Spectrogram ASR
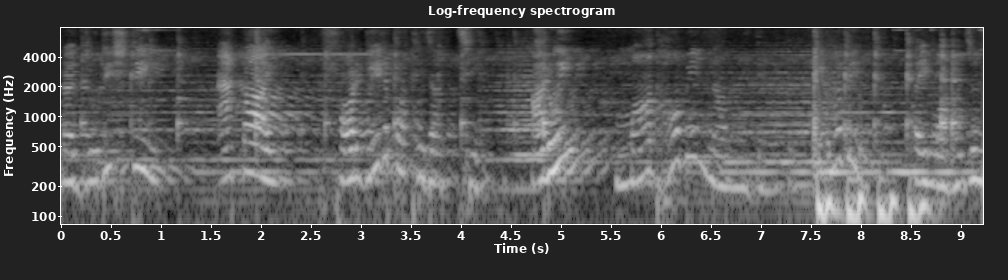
না যুধিষ্ঠির একাই স্বর্গের পথে যাচ্ছে আর ওই মাধবের নাম নিতে। কীভাবে তাই মহাজন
